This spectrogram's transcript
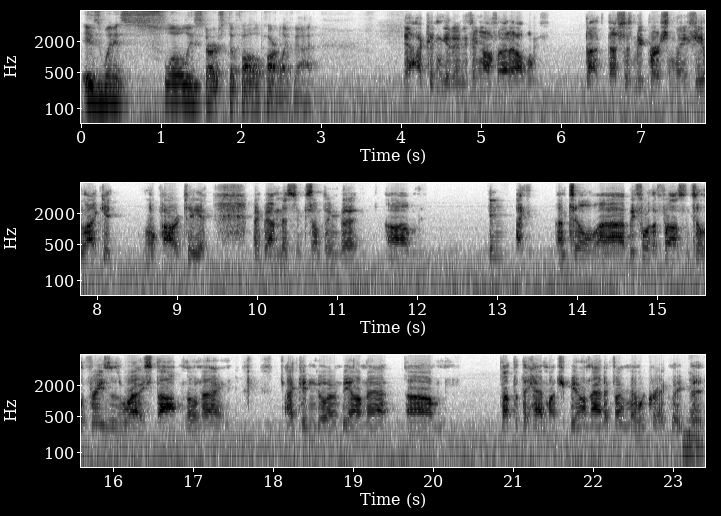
is when it slowly starts to fall apart like that. Yeah, I couldn't get anything off that album. But that's just me personally. If you like it, more power to you. Maybe I'm missing something, but um, I, until uh, before the frost, until the freeze is where I stopped in 09. I couldn't go on beyond that. Um, not that they had much beyond that, if I remember correctly, but.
